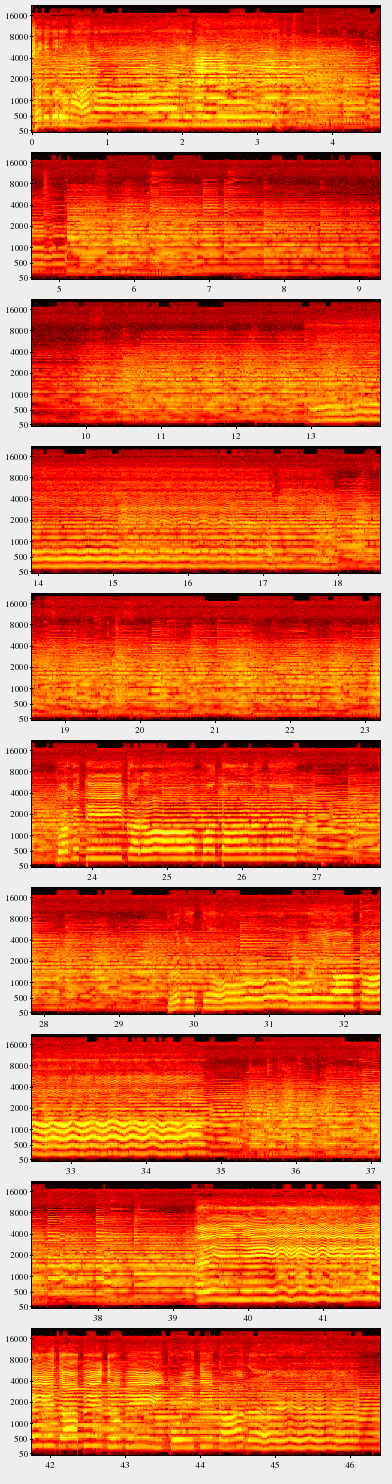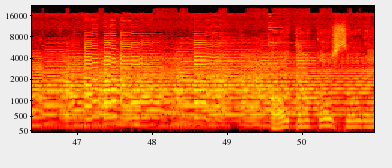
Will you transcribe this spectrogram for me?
સદગુરુ મહારાજ ભક્તિ કરો પતાળ में પ્રગટ હોય આકા દાબી દુબી કોઈ દિના રહે. ઔતક સુરે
